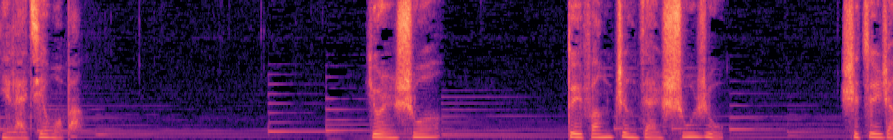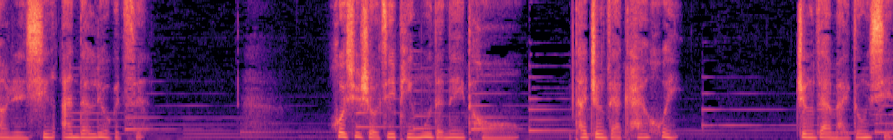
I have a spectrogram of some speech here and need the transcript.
你来接我吧。有人说，对方正在输入，是最让人心安的六个字。或许手机屏幕的那头，他正在开会，正在买东西，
